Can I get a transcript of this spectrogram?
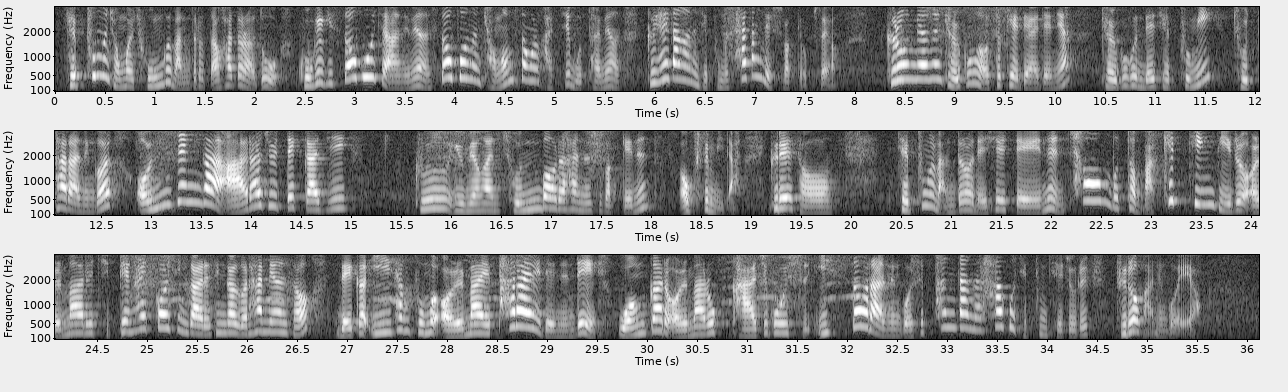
제품은 정말 좋은 걸 만들었다고 하더라도 고객이 써보지 않으면 써보는 경험성을 갖지 못하면 그 해당하는 제품은 사장될 수밖에 없어요. 그러면은 결국은 어떻게 돼야 되냐? 결국은 내 제품이 좋다라는 걸 언젠가 알아줄 때까지 그 유명한 존버를 하는 수밖에는 없습니다. 그래서 제품을 만들어내실 때에는 처음부터 마케팅비를 얼마를 집행할 것인가를 생각을 하면서 내가 이 상품을 얼마에 팔아야 되는데 원가를 얼마로 가지고 올 수 있어라는 것을 판단을 하고 제품 제조를 들어가는 거예요.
